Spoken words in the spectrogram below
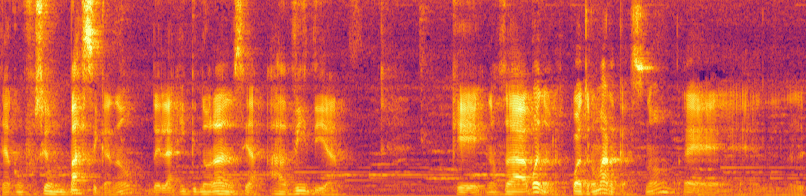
de la confusión básica, ¿no? De la ignorancia, avidia, que nos da, bueno, las cuatro marcas, ¿no? Eh, el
